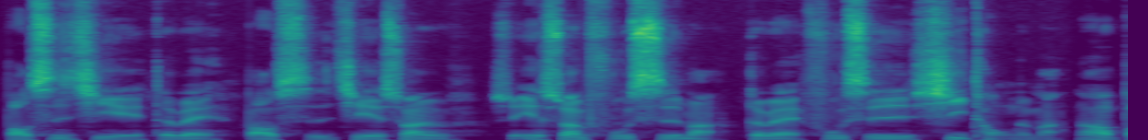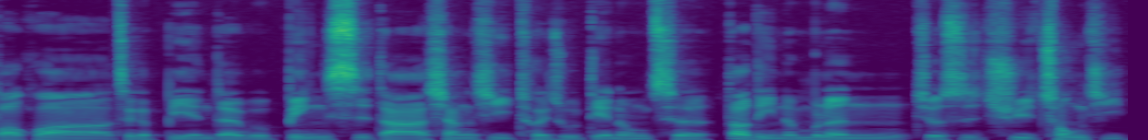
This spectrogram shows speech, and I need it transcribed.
保时捷，对不对？保时捷算也算福斯嘛，对不对？福斯系统的嘛。然后包括这个 B N W、宾士，大家相继推出电动车，到底能不能就是去冲击，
